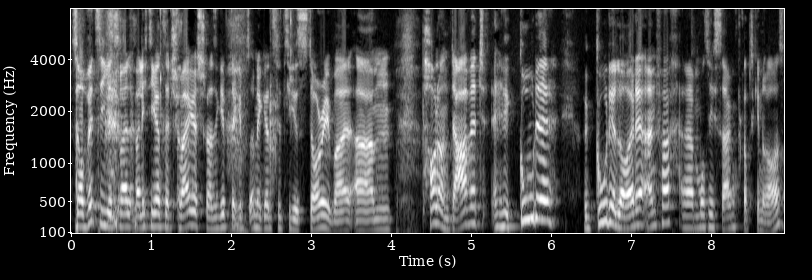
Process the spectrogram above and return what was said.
so witzig jetzt, weil, weil ich die ganze Zeit Schweigerstraße gibt, da gibt es auch eine ganz witzige Story, weil ähm, Paula und David, äh, gute, gute Leute einfach, äh, muss ich sagen, Props gehen raus.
